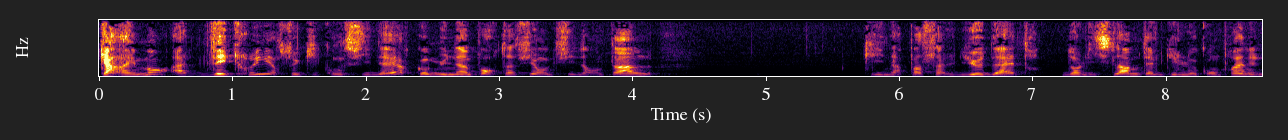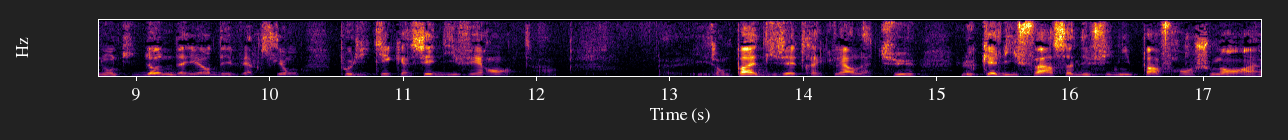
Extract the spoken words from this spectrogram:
carrément à détruire ce qu'ils considèrent comme une importation occidentale qui n'a pas sa lieu d'être dans l'islam tel qu'ils le comprennent et dont ils donnent d'ailleurs des versions politiques assez différentes. Hein. Euh, ils n'ont pas disait très clair là-dessus. Le califat, ça ne définit pas franchement un,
